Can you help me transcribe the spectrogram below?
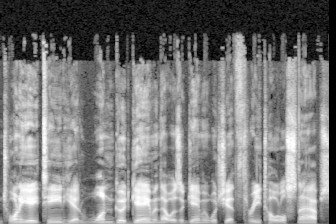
In 2018, he had one good game, and that was a game in which he had three total snaps.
